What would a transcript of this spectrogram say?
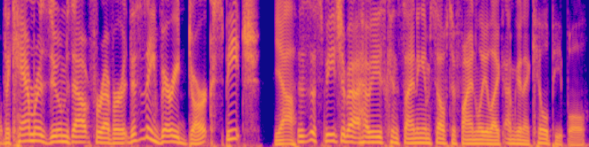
the camera zooms out forever this is a very dark speech yeah. this is a speech about how he's consigning himself to finally like i'm gonna kill people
